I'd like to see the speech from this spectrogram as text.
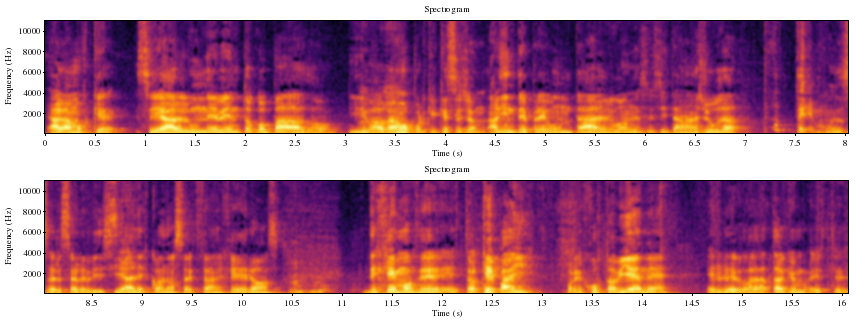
hagamos que sea algún evento copado. Y digo hagamos porque, qué sé yo, alguien te pregunta algo, necesitan ayuda. Tratemos de ser serviciales con los extranjeros. Dejemos de esto, ¿qué país? Porque justo viene el ataque este,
